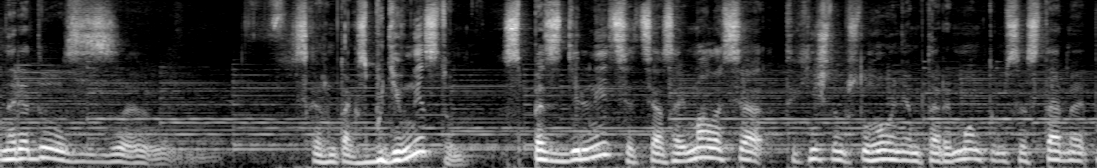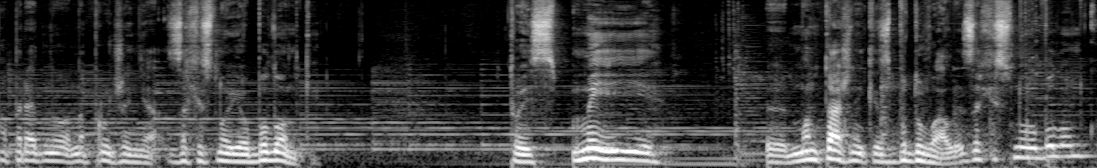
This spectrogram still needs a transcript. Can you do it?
Наряду з, скажімо так, з будівництвом спецдільниця ця займалася технічним обслуговуванням та ремонтом системи попереднього напрудження захисної оболонки. Тобто ми її, е, монтажники, збудували захисну оболонку,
